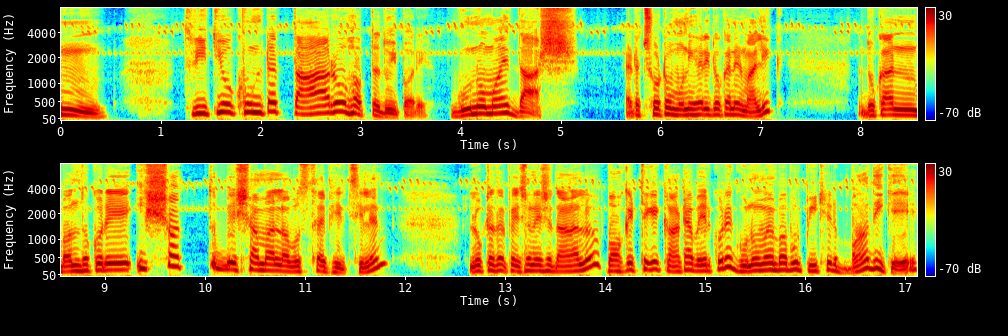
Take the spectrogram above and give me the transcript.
হুম তৃতীয় খুনটা তারও হপ্তা দুই পরে। গুণময় দাস। একটা ছোট মনিহারি দোকানের মালিক। দোকান বন্ধ করে ঈষৎ বেসামাল অবস্থায় ফিরছিলেন। লোকটা তার পেছনে এসে দাঁড়াল, পকেট থেকে কাঁটা বের করে গুণময় বাবুর পিঠের বাঁ দিকে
